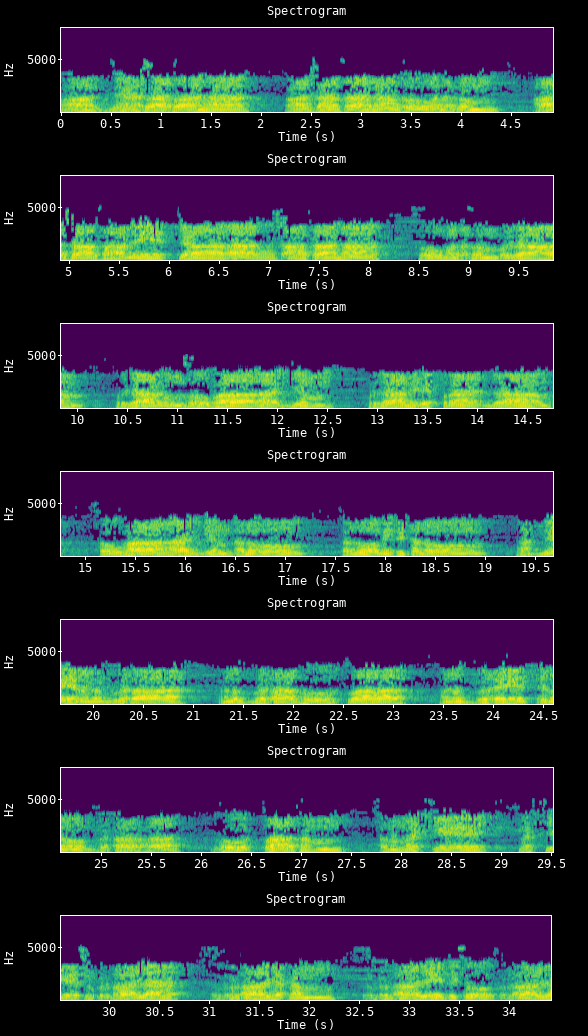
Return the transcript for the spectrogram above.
माज्ञाशासाना आशासाना सोमनसम् आशासानेत्याशासाना सोमनसम् प्रजाम् प्रजाम् सौभाग्यम् प्रजामिति प्रजाम् सौभाग्यम् तनो तनोमिति तनो अग्नेरनुव्रता अनुव्रता भूत्वा अनुव्रतेत्यनुव्रताः भूत्वा सम् सम्मह्ये मह्ये सुकृताय सुकृतायकम् सुकृतायेति सुकृताय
